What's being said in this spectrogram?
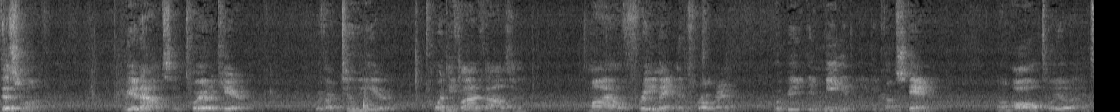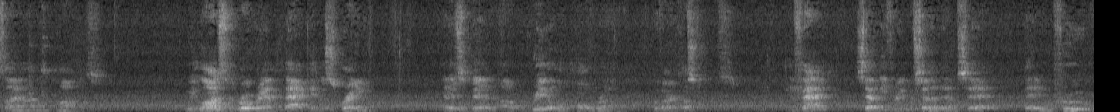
this month, we announced that Toyota Care, with our two-year, 25,000 mile free maintenance program, would be immediately become standard on all Toyota and Scion models. We launched the program back in the spring, and it's been a real home run with our customers. In fact, 73% of them said that improved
